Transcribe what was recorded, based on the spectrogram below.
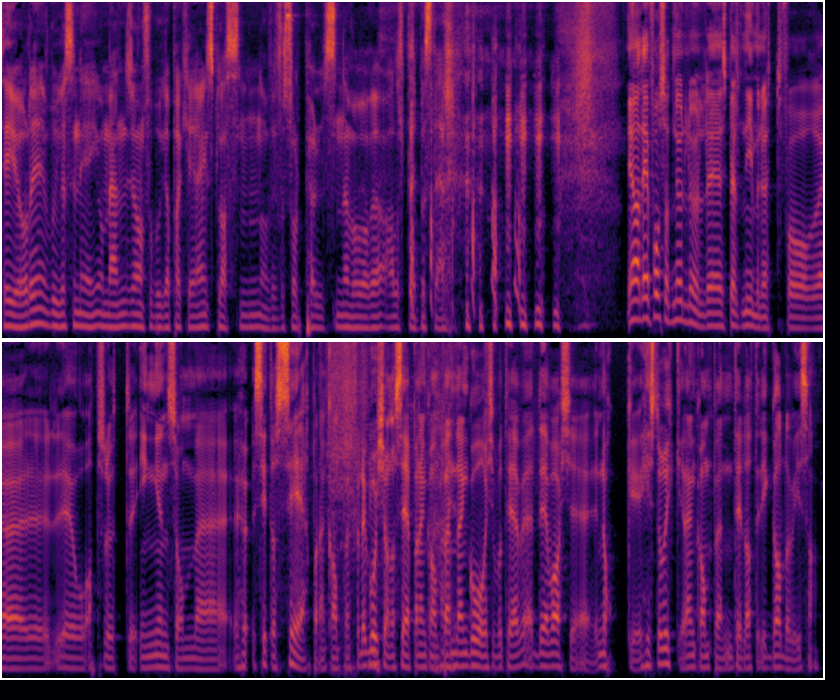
Det gjør de. Bruker sin egen, og manageren får bruke parkeringsplassen, og vi får solgt pølsene våre. Alt er på stell. Ja, det er fortsatt 0-0. Det er spilt ni minutter, for eh, det er jo absolutt ingen som eh, sitter og ser på den kampen. For det går ikke an å se på den kampen. Den går ikke på TV. Det var ikke nok historikk i den kampen til at de gadd å vise den.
